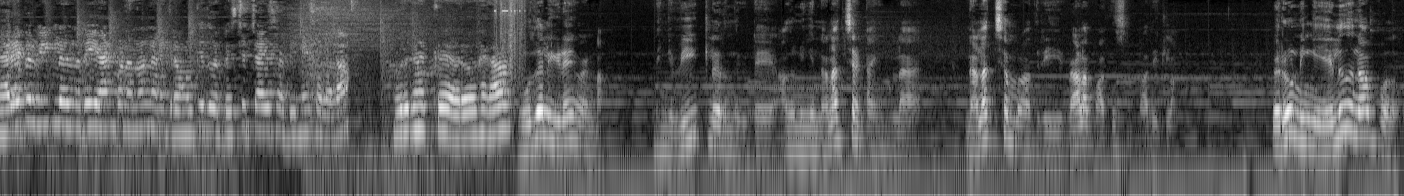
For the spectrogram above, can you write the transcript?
நிறைய பேர் வீட்டில் இருந்துட்டே ஏர்ன் பண்ணணும்னு நினைக்கிறவங்களுக்கு இது ஒரு பெஸ்ட் சாய்ஸ் அப்படின்னே சொல்லலாம். முருகனுக்கு அரோகரா. முதலீடே வேண்டாம். நீங்கள் வீட்டில் இருந்துக்கிட்டே அது நீங்கள் நினச்ச டைமில் நினச்ச மாதிரி வேலை பார்த்து சம்பாதிக்கலாம். வெறும் நீங்கள் எழுதுனா போதும்.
